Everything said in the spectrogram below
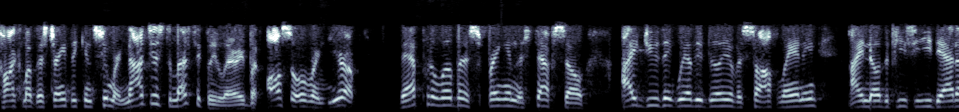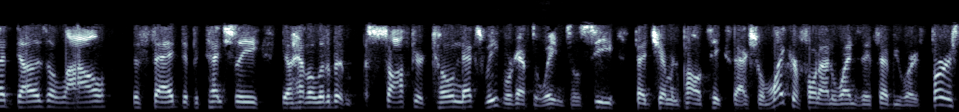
talking about the strength of the consumer, not just domestically, Larry, but also over in Europe, that put a little bit of spring in the step. So I do think we have the ability of a soft landing. I know the PCE data does allow the Fed to potentially you know have a little bit softer tone next week. We're gonna have to wait until see Fed Chairman Powell takes the actual microphone on Wednesday, February first.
